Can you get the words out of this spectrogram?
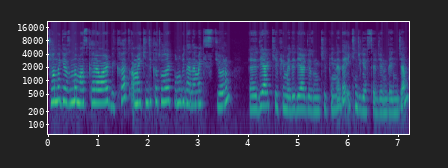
Şu anda gözümde maskara var bir kat ama ikinci kat olarak bunu bir denemek istiyorum. Ee, diğer kirpiğime de diğer gözümün kirpiğine de ikinci göstereceğimi deneyeceğim.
